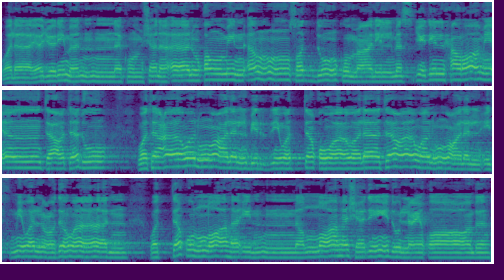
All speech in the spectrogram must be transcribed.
ولا يجرمنكم شنآن قوم أن صدوكم عن المسجد الحرام أن تعتدوا وتعاونوا على البر والتقوى ولا تعاونوا على الإثم والعدوان واتقوا الله إن الله شديد العقاب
